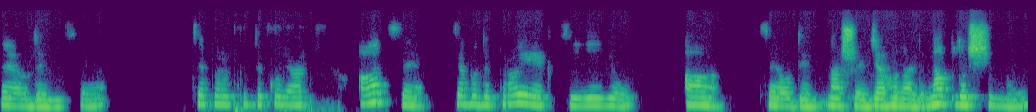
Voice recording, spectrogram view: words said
С1С, це перпендикуляр, а це, це буде проєкцією АС1 нашої діагоналі на площину.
